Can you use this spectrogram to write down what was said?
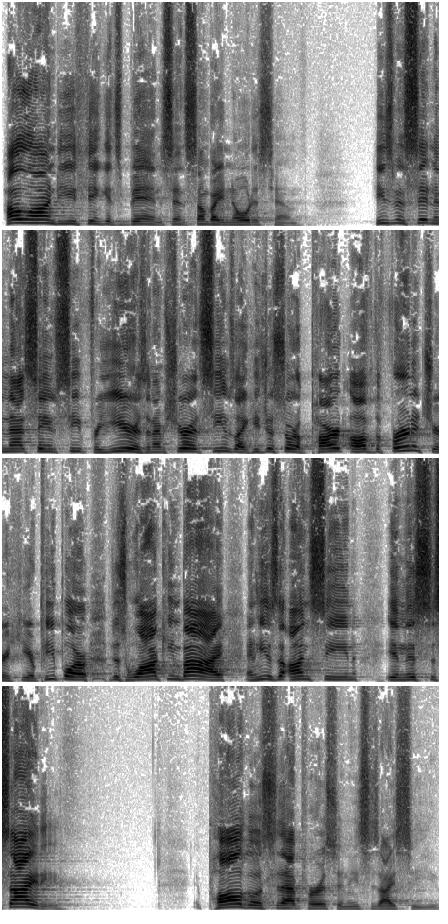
How long do you think it's been since somebody noticed him? He's been sitting in that same seat for years, and I'm sure it seems like he's just sort of part of the furniture here. People are just walking by, and he's the unseen in this society. Paul goes to that person, and he says, I see you.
